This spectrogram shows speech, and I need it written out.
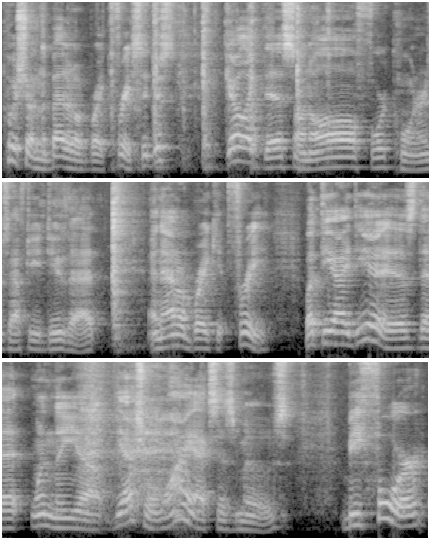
push on the bed, it'll break free. So just go like this on all four corners after you do that, and that'll break it free. But the idea is that when the, uh, the actual y-axis moves, before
